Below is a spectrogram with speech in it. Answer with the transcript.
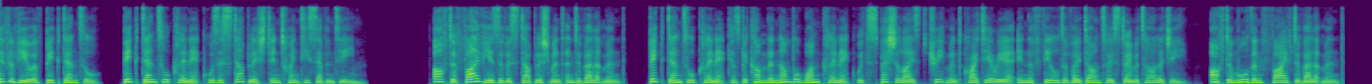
Overview of Big Dental Big Dental Clinic was established in 2017. After five years of establishment and development, Big Dental Clinic has become the number one clinic with specialized treatment criteria in the field of odontostomatology. After more than five development,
